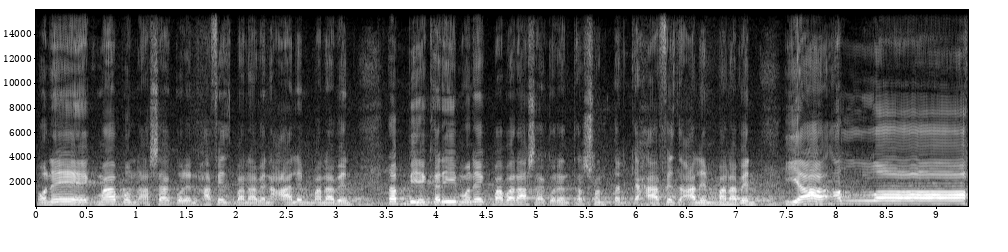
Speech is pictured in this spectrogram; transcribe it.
অনেক মা বোন আশা করেন হাফেজ বানাবেন, আলেম বানাবেন। রব্বি করিম অনেক বাবার আশা করেন, তার সন্তানকে হাফেজ, আলেম বানাবেন। ইয়া আল্লাহ!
